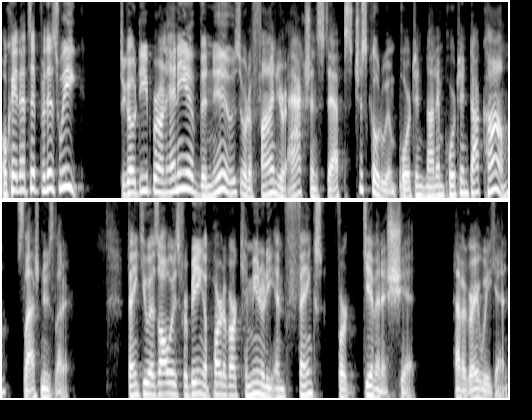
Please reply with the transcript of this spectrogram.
Okay, that's it for this week. To go deeper on any of the news or to find your action steps, just go to importantnotimportant.com slash newsletter. Thank you as always for being a part of our community and thanks for giving a shit. Have a great weekend.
